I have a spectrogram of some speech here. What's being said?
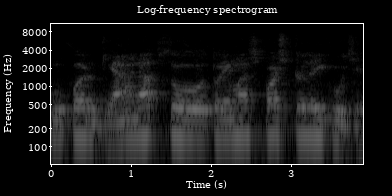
ઉપર ધ્યાન આપશો તો એમાં સ્પષ્ટ લખ્યું છે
